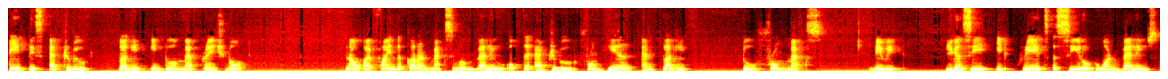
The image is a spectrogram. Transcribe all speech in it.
take this attribute, plug it into a map range node. Now I find the current maximum value of the attribute from here and plug it to from max. View it. You can see it creates a 0 to 1 values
